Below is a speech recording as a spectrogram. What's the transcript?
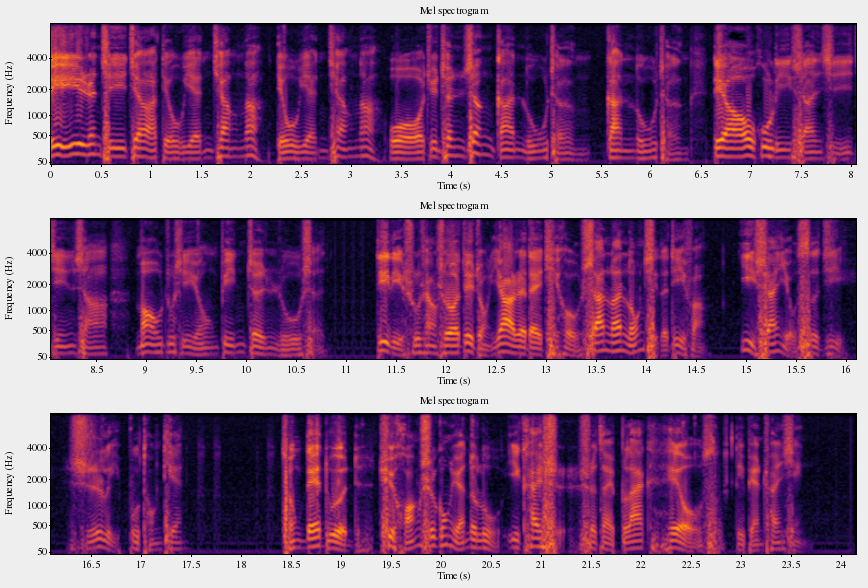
敌人弃甲丢烟枪呐，丢烟枪呐！我军乘胜赶路程，赶路程。调虎离山袭金沙，毛主席用兵真如神。地理书上说，这种亚热带气候、山峦隆起的地方，一山有四季，十里不同天。从 Deadwood 去黄石公园的路，一开始是在 Black Hills 里边穿行。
